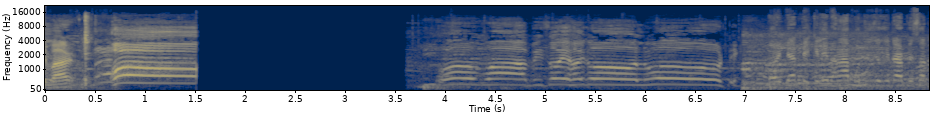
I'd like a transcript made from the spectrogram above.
এবার ও! ও বাহ বিজয় হৈ গ'ল। ও এতিয়া টেকেলি ভাঙা প্ৰতিযোগিতাৰ পিছত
